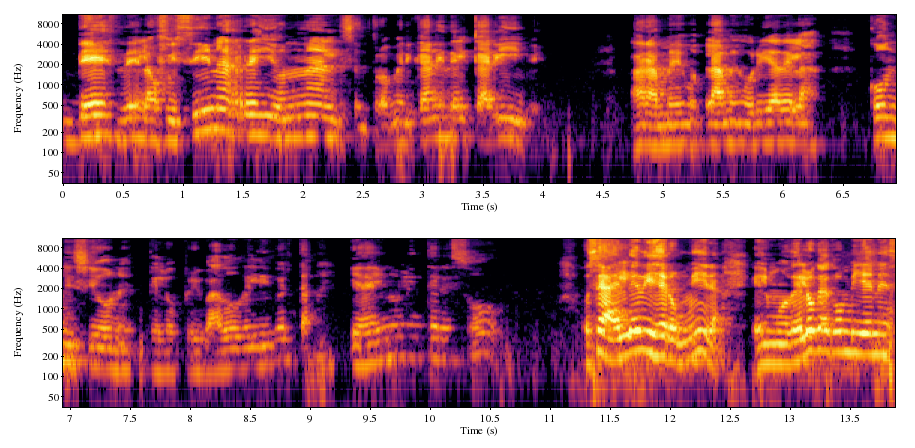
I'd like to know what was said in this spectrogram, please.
desde la Oficina Regional Centroamericana y del Caribe para la mejoría de las condiciones de los privados de libertad. Y a él no le interesó. O sea, a él le dijeron, mira, el modelo que conviene es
